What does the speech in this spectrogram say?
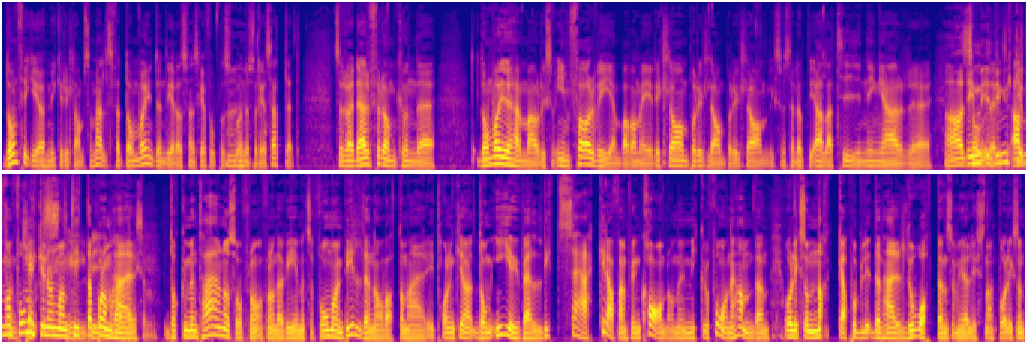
de fick ju göra hur mycket reklam som helst för att de var ju inte en del av Svenska fotbollsförbundet just på det sättet. Så det var därför de kunde de var ju hemma och liksom inför VM bara var med i reklam på reklam på reklam, liksom ställa upp i alla tidningar eh, Ja, det är, det är liksom mycket, man får mycket när man tittar på de här liksom. dokumentärerna och så från, från det här VMet så får man bilden av att de här Italienkillarna, de är ju väldigt säkra framför en kamera med en mikrofon i handen och liksom nacka på den här låten som vi har lyssnat på liksom.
